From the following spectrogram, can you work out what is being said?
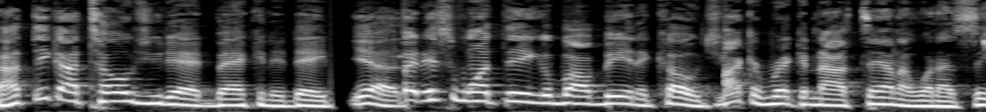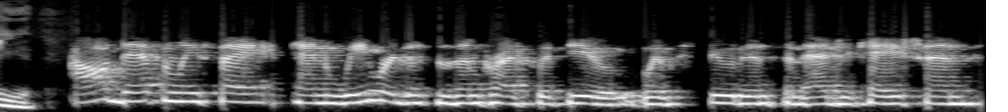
I think I told you that back in the day. Yeah. But it's one thing about being a coach. I can recognize talent when I see it. I'll definitely say and we were just as impressed with you with students and education.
